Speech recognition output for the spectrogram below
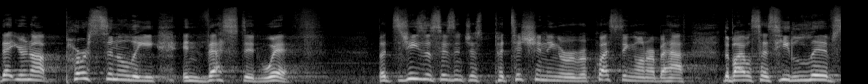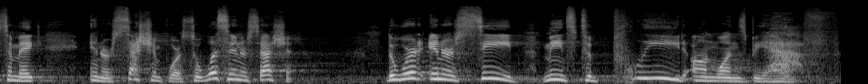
that you're not personally invested with. But Jesus isn't just petitioning or requesting on our behalf. The Bible says he lives to make intercession for us. So, what's intercession? The word intercede means to plead on one's behalf,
